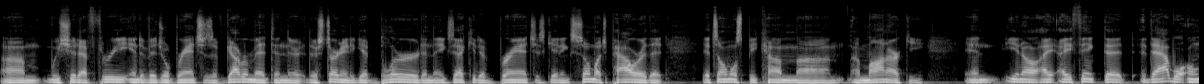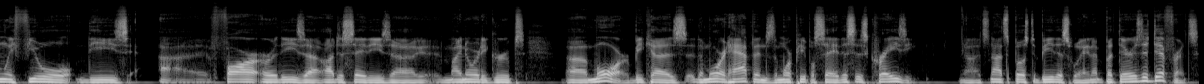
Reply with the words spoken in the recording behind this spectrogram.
Um, we should have three individual branches of government, and they're they're starting to get blurred. And the executive branch is getting so much power that it's almost become um, a monarchy. And you know, I, I think that that will only fuel these uh, far or these uh, I'll just say these uh, minority groups uh, more because the more it happens, the more people say this is crazy. Uh, it's not supposed to be this way. But there is a difference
